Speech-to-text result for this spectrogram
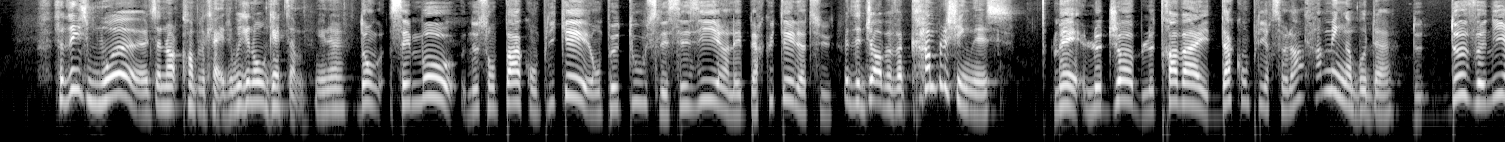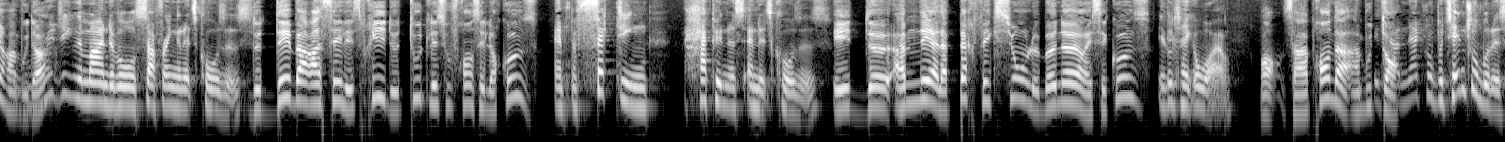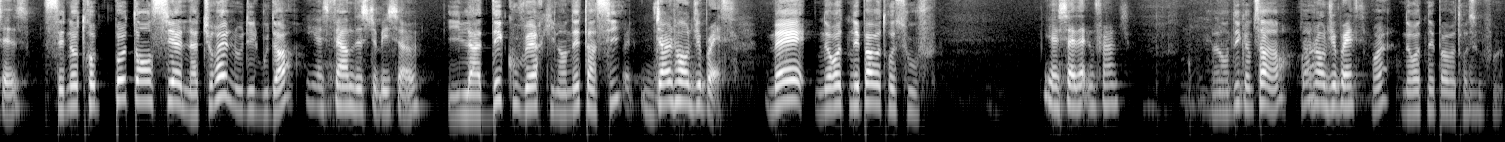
So these words are not complicated. We can all get them, you know? Donc ces mots ne sont pas compliqués, on peut tous les saisir, les percuter là-dessus. But the job of accomplishing this, Mais le job, le travail d'accomplir cela, becoming a Buddha, de devenir un Bouddha, de débarrasser l'esprit de toutes les souffrances et leurs causes, and perfecting happiness and its causes, et d'amener à la perfection le bonheur et ses causes, it'll take a while. bon, ça va prendre un bout de temps. C'est notre potentiel naturel, nous dit le Bouddha. He has found this to be so. Il a découvert qu'il en est ainsi, But don't hold your breath. mais ne retenez pas votre souffle. Yeah, say that in France. On dit comme ça, hein Don't hold your breath. Ouais, ne retenez pas votre souffle.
